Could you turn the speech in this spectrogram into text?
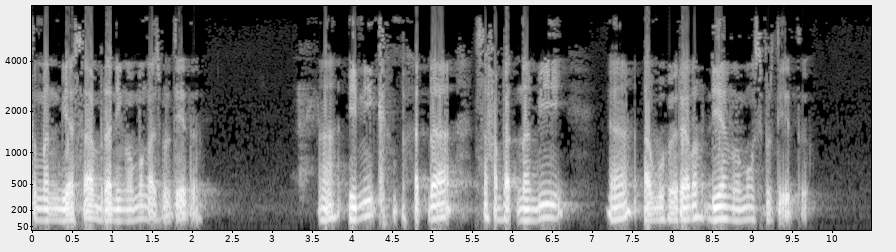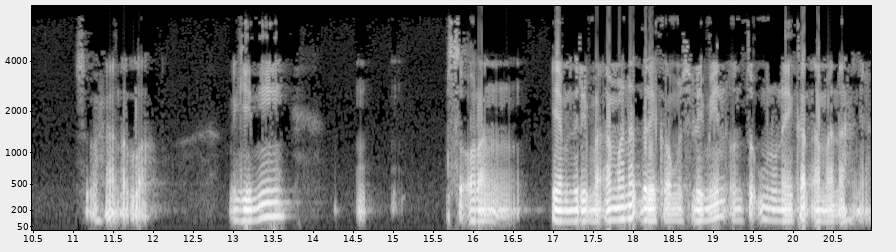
teman biasa berani ngomong gak seperti itu? Nah, ini kepada sahabat Nabi ya, Abu Hurairah dia ngomong seperti itu. Subhanallah. Begini seorang yang menerima amanat dari kaum muslimin untuk menunaikan amanahnya.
